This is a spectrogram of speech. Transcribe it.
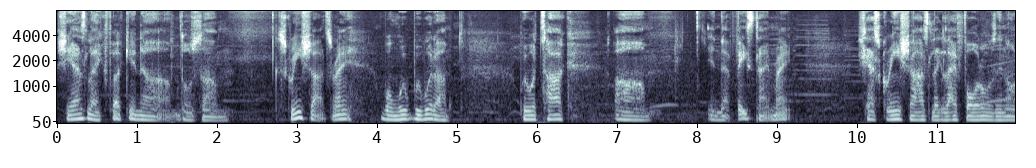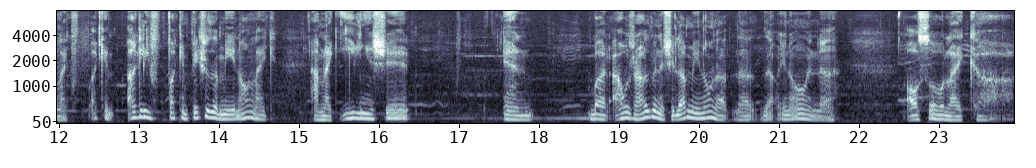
she has like fucking uh, those um, screenshots, right? When we, we would um, we would talk um, in that FaceTime, right? She has screenshots, like live photos, you know, like fucking ugly fucking pictures of me, you know, like I'm like eating and shit. And but I was her husband and she loved me, you know, that, that, that you know, and uh, also like uh,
